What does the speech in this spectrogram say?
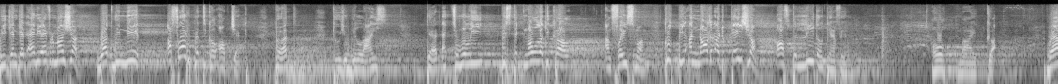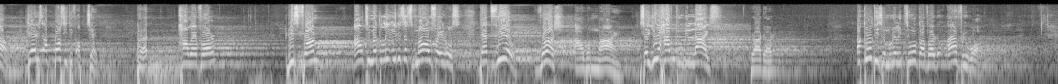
We can get any information what we need, a very practical object. But do you realize that actually this technological advancement could be another adaptation of the little devil? Oh my God. Well, there is a positive object, but however, this phone ultimately it is a small virus that will wash our mind. So you have to realize, brother, occultism really took over everyone.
